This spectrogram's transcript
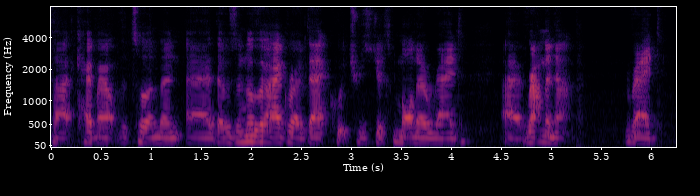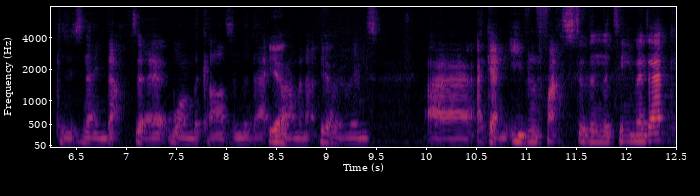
that came out of the tournament. Uh, there was another aggro deck which was just mono red, uh, Ramunap red because it's named after one of the cards in the deck, Yeah, Ramunap yeah. Ruins. Uh, again, even faster than the Temur deck.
